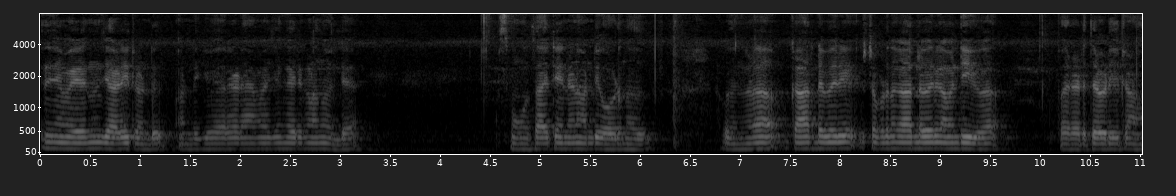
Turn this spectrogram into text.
ഇത് ഞാൻ മേളിൽ ചാടിയിട്ടുണ്ട്. വണ്ടിക്ക് വേറെ ഡാമേജും കാര്യങ്ങളൊന്നും ഇല്ല സ്മൂത്തായിട്ട് തന്നെയാണ് വണ്ടി ഓടുന്നത്. അപ്പോൾ നിങ്ങളുടെ കാറിന്റെ പേര് ഇഷ്ടപ്പെടുന്ന കാറിന്റെ പേര് കമന്റ് ചെയ്യുക. അപ്പോൾ വീഡിയോ കാണാം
